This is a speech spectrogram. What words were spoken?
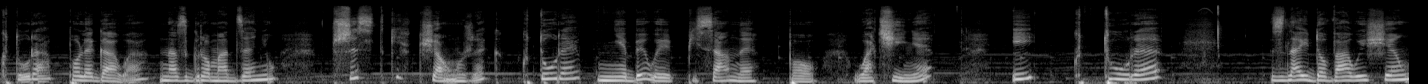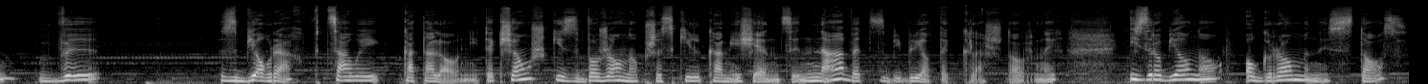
która polegała na zgromadzeniu wszystkich książek, które nie były pisane po łacinie i które znajdowały się w zbiorach całej Katalonii. Te książki zwożono przez kilka miesięcy, nawet z bibliotek klasztornych, i zrobiono ogromny stos,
